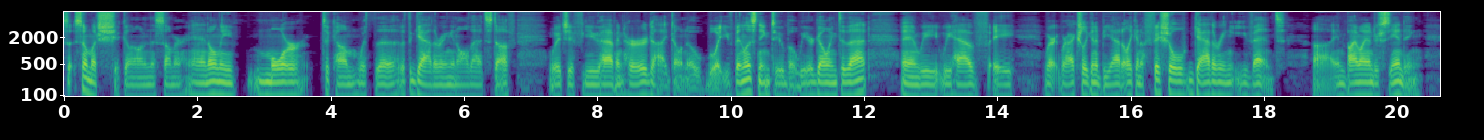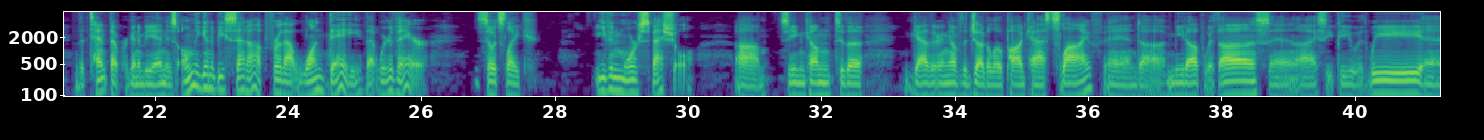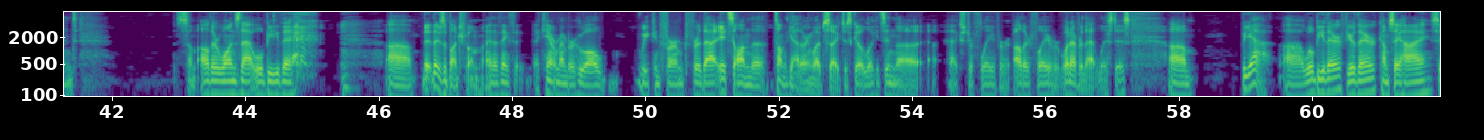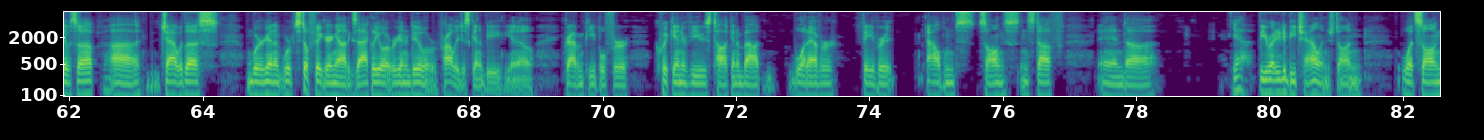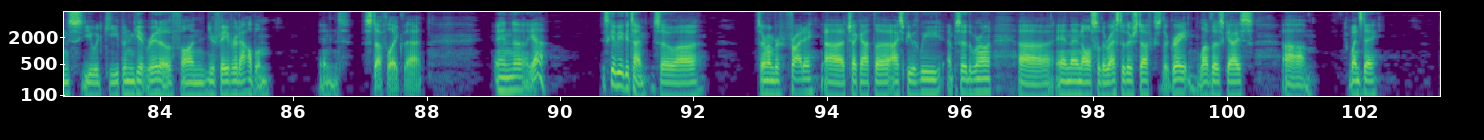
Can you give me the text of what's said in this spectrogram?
so, so much shit going on in this summer, and only more to come with the with the gathering and all that stuff. Which, if you haven't heard, I don't know what you've been listening to, but we are going to that, and we we have a we're we're actually going to be at like an official gathering event, uh, and by my understanding, the tent that we're going to be in is only going to be set up for that one day that we're there. So it's like even more special. Um, so you can come to the gathering of the Juggalo podcasts live and uh, meet up with us and ICP with we and some other ones that will be there. uh, th- there's a bunch of them. I think that, I can't remember who all we confirmed for that. It's on the it's on the gathering website. Just go look. It's in the extra flavor, other flavor, whatever that list is. Um, but yeah, uh, we'll be there. If you're there, come say hi, say what's up, uh, chat with us. We're gonna we're still figuring out exactly what we're gonna do. But we're probably just gonna be you know grabbing people for quick interviews, talking about whatever favorite albums, songs, and stuff, and uh, yeah, be ready to be challenged on what songs you would keep and get rid of on your favorite album and stuff like that. And uh, yeah, it's gonna be a good time. So uh, so remember Friday, uh, check out the ICP with We episode that we're on, uh, and then also the rest of their stuff because they're great. Love those guys. Um, Wednesday,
